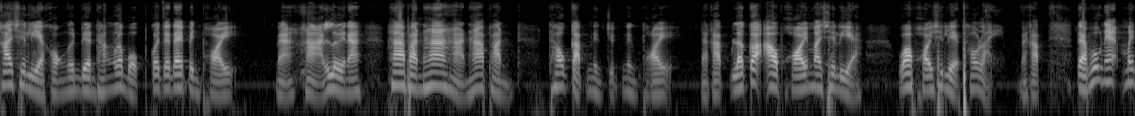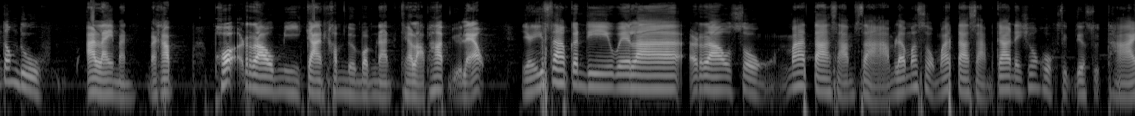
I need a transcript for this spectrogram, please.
ค่าเฉลี่ยของเงินเดือนทั้งระบบก็จะได้เป็น point นะหารเลยนะ5,500หาร 5,000 เท่ากับ 1.1 point นะครับแล้วก็เอา point มาเฉลี่ยว่า point เฉลี่ยเท่าไหร่นะครับแต่พวกนี้ไม่ต้องดูอะไรมันนะครับเพราะเรามีการคำนวณบำนาญชราภาพอยู่แล้ว อย่างที่ทราบกันดีเวลาเราส่งมาตรา 33 แล้วมาส่งมาตรา 39 ในช่วง 60 เดือนสุดท้าย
